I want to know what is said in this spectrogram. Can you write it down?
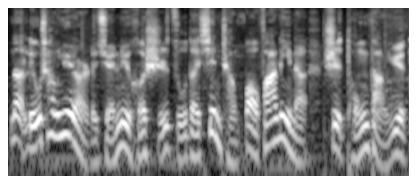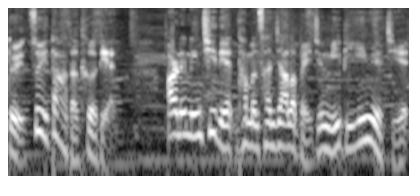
那流畅悦耳的旋律和十足的现场爆发力呢，是同党乐队最大的特点。二零零七年，他们参加了北京迷笛音乐节，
